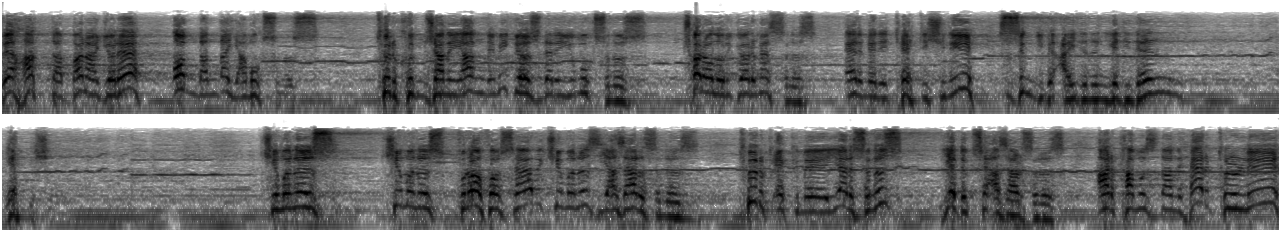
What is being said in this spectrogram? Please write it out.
ve hatta bana göre ondan da yamuksunuz. Türk'ün canı yandı mı gözleri yumuksunuz. Kör olur görmezsiniz Ermeni tehdişini sizin gibi aydının yediden yetmişi. Kiminiz, kiminiz profesör, kiminiz yazarsınız. Türk ekmeği yersiniz, yedikçe azarsınız. Arkamızdan her türlü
